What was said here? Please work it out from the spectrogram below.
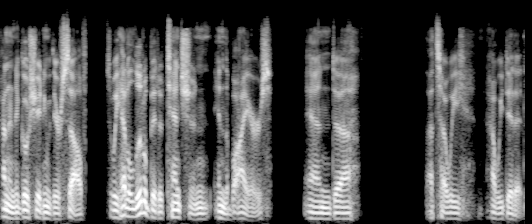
kind of negotiating with yourself. So we had a little bit of tension in the buyers, and uh, that's how we how we did it.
